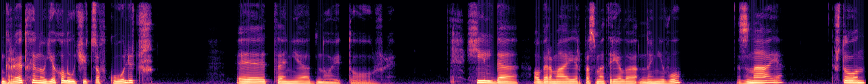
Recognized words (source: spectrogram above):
Гретхен уехала учиться в колледж? Это не одно и то же. Хильда Обермайер посмотрела на него, зная, что он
